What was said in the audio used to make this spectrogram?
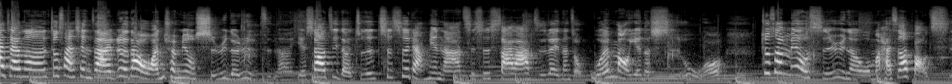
大家呢，就算现在热到完全没有食欲的日子呢，也是要记得，就是吃吃凉面啊，吃吃沙拉之类那种不会冒烟的食物哦。就算没有食欲呢，我们还是要保持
